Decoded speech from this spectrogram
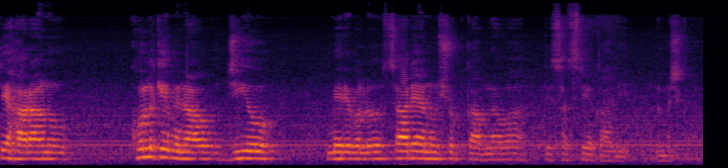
ਤਿਉਹਾਰਾਂ ਨੂੰ ਖੁੱਲ੍ਹ ਕੇ ਮਨਾਓ, ਜੀਓ। ਮੇਰੇ ਵੱਲੋਂ ਸਾਰਿਆਂ ਨੂੰ ਸ਼ੁਭਕਾਮਨਾਵਾਂ ਤੇ ਸਤਿ ਸ੍ਰੀ ਅਕਾਲ ਜੀ। ਨਮਸਕਾਰ।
